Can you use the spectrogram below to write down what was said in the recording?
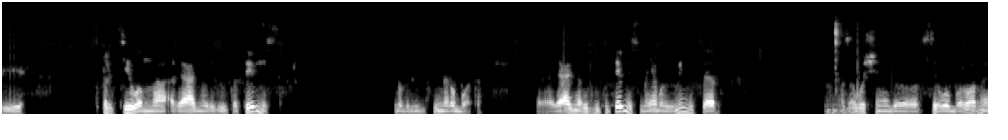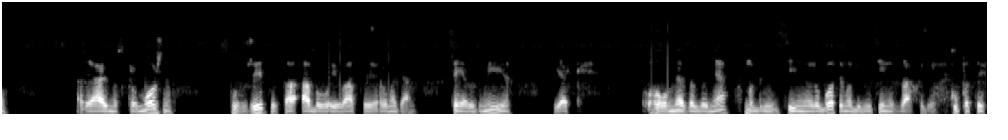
і з прицілом на реальну результативність мобілізаційна робота. Е, Реальна результативність, в моєму розумінні, це залучення до сил оборони реально спроможних служити та або воювати громадян. Це я розумію як головне завдання мобілізаційної роботи, мобілізаційних заходів. Купа тих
